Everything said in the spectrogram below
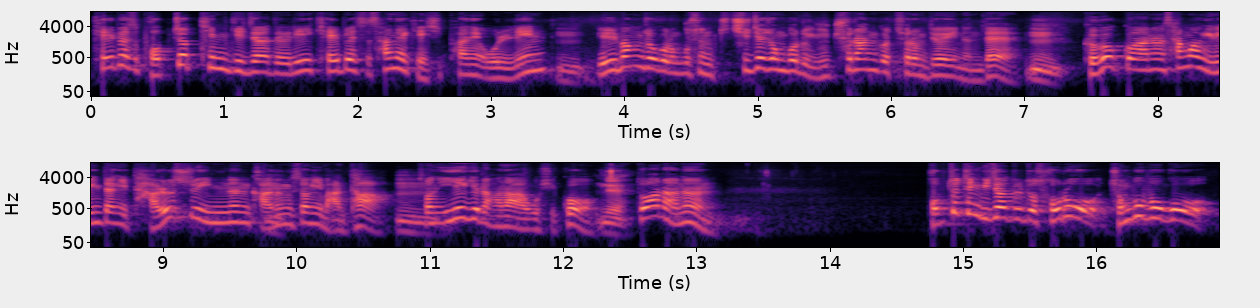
KBS 법조팀 기자들이 KBS 사내 게시판에 올린 음. 일방적으로 무슨 취재 정보를 유출한 것처럼 되어 있는데 음. 그것과는 상황이 굉장히 다를 수 있는 가능성이 많다. 음. 저는 이 얘기를 하나 하고 싶고 네. 또 하나는 법조팀 기자들도 서로 정보 보고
